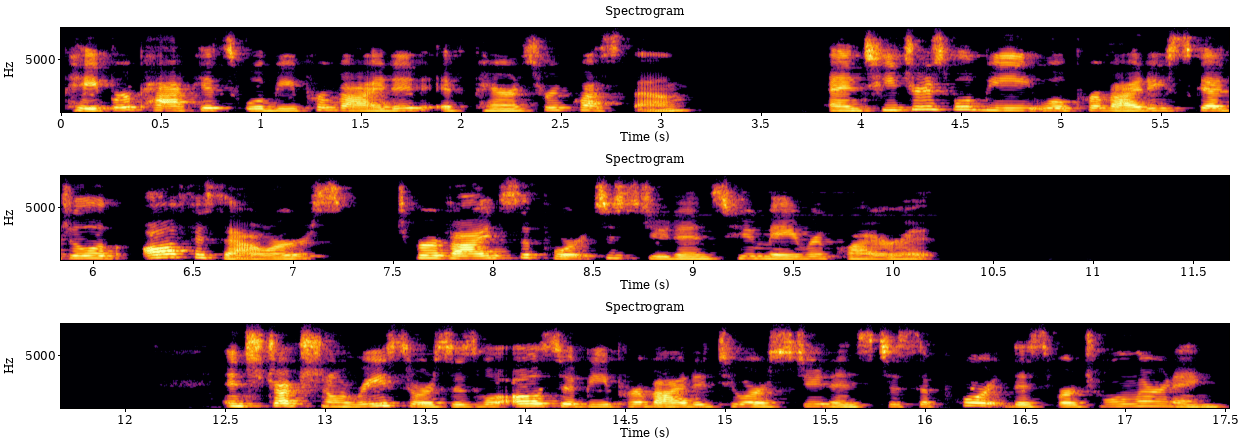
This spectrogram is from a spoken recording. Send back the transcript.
Paper packets will be provided if parents request them. And teachers will be will provide a schedule of office hours to provide support to students who may require it. Instructional resources will also be provided to our students to support this virtual learning.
